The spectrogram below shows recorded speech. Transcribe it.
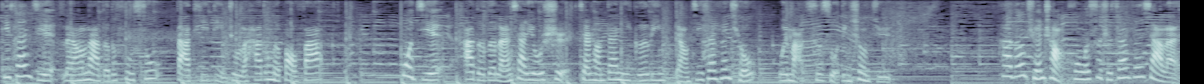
第三节莱昂纳德的复苏大体顶住了哈登的爆发。末节阿德的篮下优势加上丹尼格林两记三分球为马刺锁定胜局。哈登全场轰了四十三分下来，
